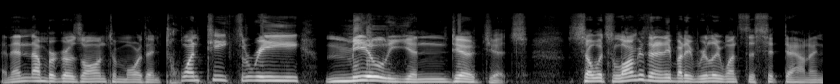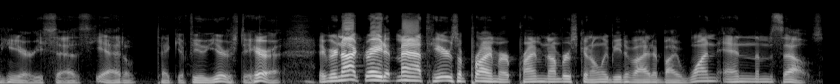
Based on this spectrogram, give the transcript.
And that number goes on to more than 23 million digits. So it's longer than anybody really wants to sit down and hear, he says. Yeah, it'll take you a few years to hear it. If you're not great at math, here's a primer. Prime numbers can only be divided by one and themselves.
